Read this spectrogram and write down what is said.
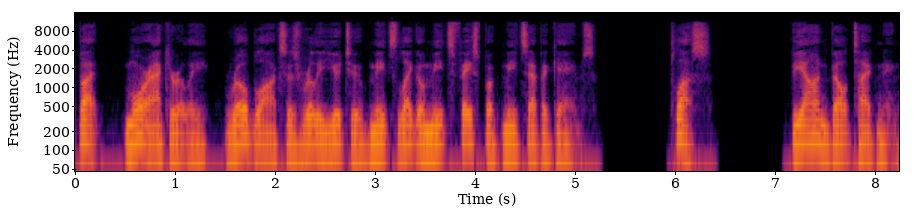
But, more accurately, Roblox is really YouTube meets Lego meets Facebook meets Epic Games. Plus, beyond belt tightening,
